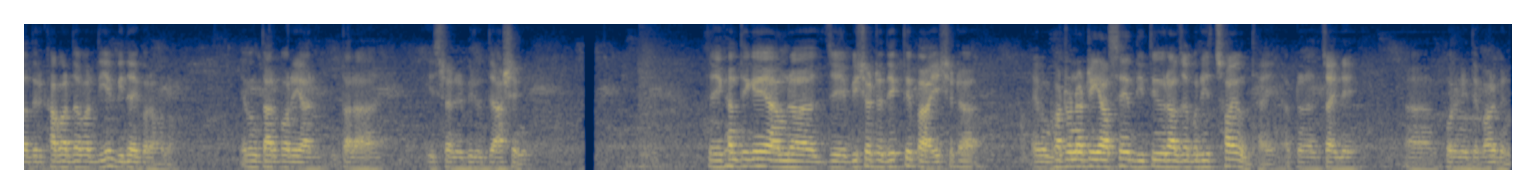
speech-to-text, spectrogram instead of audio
তাদের খাবার দাবার দিয়ে বিদায় করা হলো। এবং তারপরে আর তারা ইসরায়েলের বিরুদ্ধে আসেনি। তো এখান থেকে আমরা যে বিষয়টা দেখতে পাই সেটা এবং ঘটনাটি আছে দ্বিতীয় রাজাবলীর ছয় অধ্যায়। আপনারা চাইলে পড়ে নিতে পারবেন।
